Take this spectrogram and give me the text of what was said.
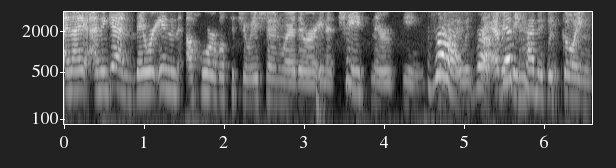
and I and again, they were in a horrible situation where they were in a chase and they were being right. Know, it was right. everything was going,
